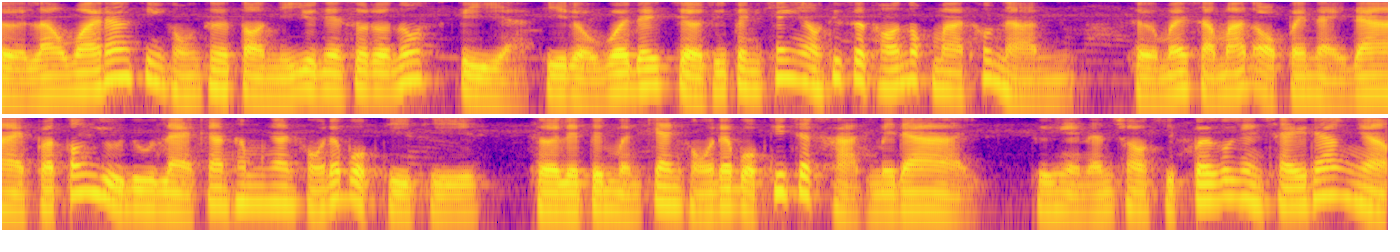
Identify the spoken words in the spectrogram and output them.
เธอเล่าว่าร่างจริงของเธอตอนนี้อยู่ในโซโลโนสเฟียร์ที่โรเวอร์ได้เจอจึงเป็นแค่เงาที่สะท้อนออกมาเท่านั้น เธอไม่สามารถออกไปไหนได้ เพราะต้องอยู่ดูแลการทำงานของระบบทีทีสเธอเลยเป็นเหมือนแกนของระบบที่จะขาดไม่ได้ ถึงอย่างนั้นชอคิปเปอร์ก็ยังใช้ร่างเงา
